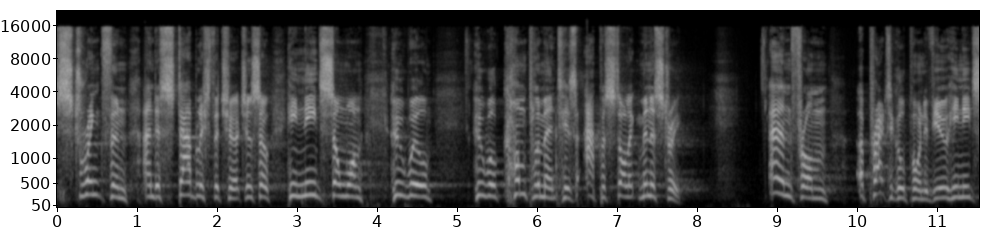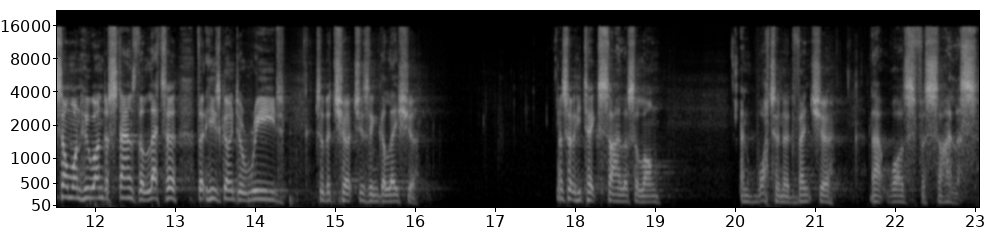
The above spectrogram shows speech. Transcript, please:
strengthen and establish the church. And so he needs someone who will, who will complement his apostolic ministry. And from a practical point of view, he needs someone who understands the letter that he's going to read to the churches in Galatia. And so he takes Silas along. And what an adventure that was for Silas!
